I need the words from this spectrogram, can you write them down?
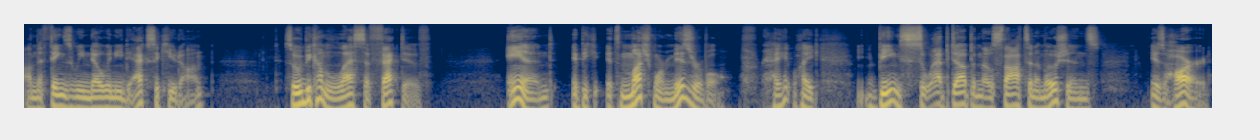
on the things we know we need to execute on so we become less effective. And it be, it's much more miserable right? Like being swept up in those thoughts and emotions is hard.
